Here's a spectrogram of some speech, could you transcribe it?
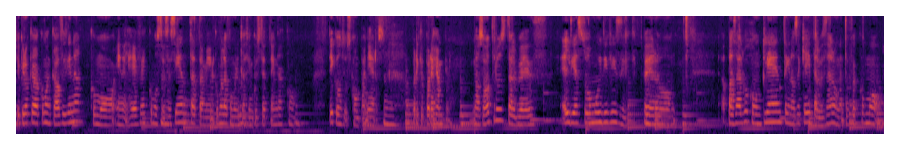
yo creo que va como en cada oficina, como en el jefe, como usted se sienta, también como la comunicación que usted tenga con y con sus compañeros. Porque, por ejemplo, nosotros tal vez el día estuvo muy difícil, pero pasa algo con un cliente y no sé qué, y tal vez en el momento fue como,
